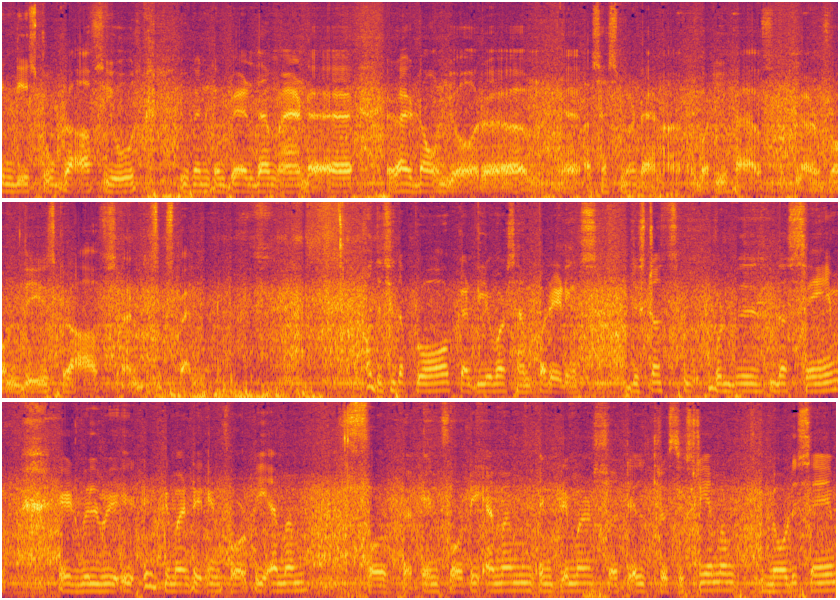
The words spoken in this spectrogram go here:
in these two graphs used you can compare them and uh, write down your um, uh, assessment and uh, what you have learned from these graphs and this experiment. Oh, this is the propped cantilever sample readings. Distance would be the same. It will be incremented in 40 mm for in 40 mm increments till 360 mm load is same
